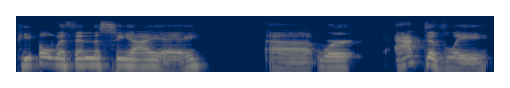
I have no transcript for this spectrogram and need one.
people within the CIA uh, were actively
